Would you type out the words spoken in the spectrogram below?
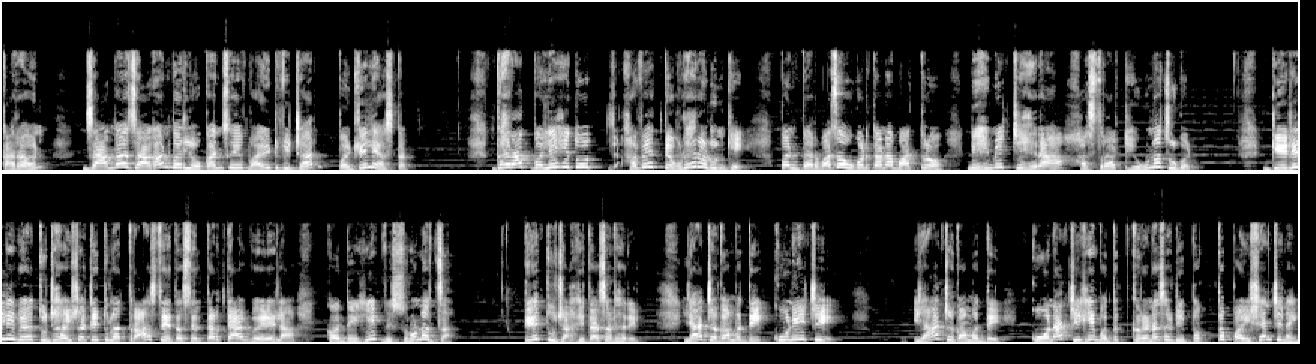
कारण जागा जागांवर लोकांचे वाईट विचार पडलेले असतात. घरात भलेही तू हवे तेवढे रडून घे पण दरवाजा उघडताना मात्र नेहमी चेहरा हसरा ठेवूनच उघड. गेलेली वेळ तुझ्या आयुष्यातील तुला त्रास देत असेल तर त्या वेळेला कधीही विसरूनच जा. ते तुझ्या हिताचं ठरेल. या जगामध्ये कुणीची या जगामध्ये कोणाचीही मदत करण्यासाठी फक्त पैशांची नाही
